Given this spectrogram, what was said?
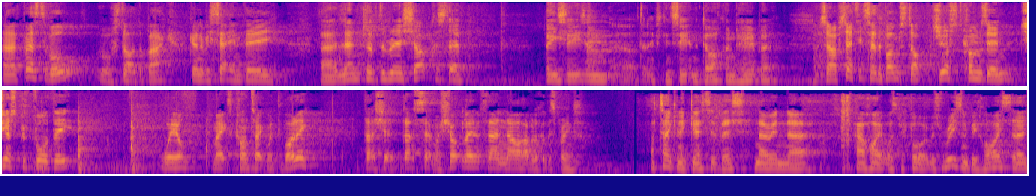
uh, first of all, we'll start at the back. Going to be setting the uh, length of the rear shock because they're And uh, I don't know if you can see it in the dark under here, but so I've set it so the bump stop just comes in just before the wheel makes contact with the body. That's, that's set my shock length and now I'll have a look at the springs. I've taken a guess at this, knowing uh, how high it was before. It was reasonably high, so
